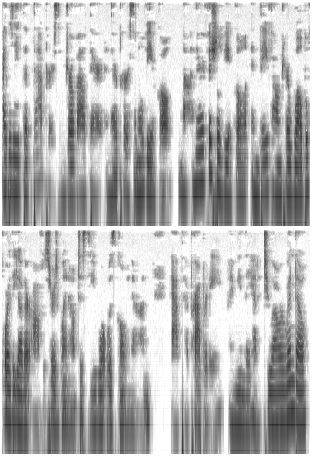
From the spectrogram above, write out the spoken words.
I believe that that person drove out there in their personal vehicle, not in their official vehicle, and they found her well before the other officers went out to see what was going on at that property. I mean, they had a two hour window.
